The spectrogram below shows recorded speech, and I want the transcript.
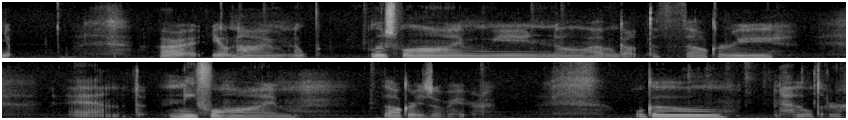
Yep. Alright, Jotunheim, nope. Muspelheim, know, haven't got the Valkyrie. And Niflheim. Valkyrie's over here. We'll go Helder.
